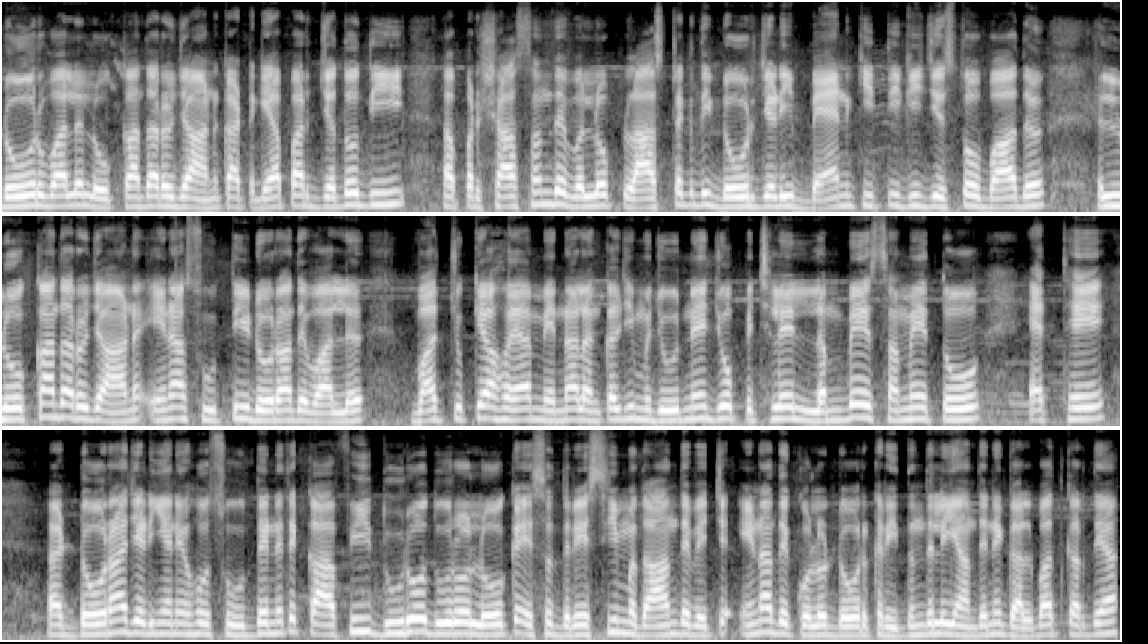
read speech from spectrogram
ਡੋਰ ਵੱਲ ਲੋਕਾਂ ਦਾ ਰੁਝਾਨ ਘਟ ਗਿਆ ਪਰ ਜਦੋਂ ਦੀ ਪ੍ਰਸ਼ਾਸਨ ਦੇ ਵੱਲੋਂ ਪਲਾਸਟਿਕ ਦੀ ਡੋਰ ਜਿਹੜੀ ਬੈਨ ਕੀਤੀ ਗਈ ਜਿਸ ਤੋਂ ਬਾਅਦ ਲੋਕਾਂ ਦਾ ਰੁਝਾਨ ਇਹਨਾਂ ਸੂਤੀ ਡੋਰਾਂ ਦੇ ਵੱਲ ਵੱਧ ਚੁੱਕਿਆ ਹੋਇਆ। ਮੇਰੇ ਨਾਲ ਅੰਕਲ ਜੀ ਮੌਜੂਦ ਨੇ ਜੋ ਪਿਛਲੇ ਲੰਬੇ ਸਮੇਂ ਤੋਂ ਇੱਥੇ ਡੋਰਾਂ ਜਿਹੜੀਆਂ ਨੇ ਉਹ ਸੂਤਦੇ ਨੇ ਤੇ ਕਾਫੀ ਦੂਰੋਂ ਦੂਰੋਂ ਲੋਕ ਇਸ ਦਰੇਸੀ ਮੈਦਾਨ ਦੇ ਵਿੱਚ ਇਹਨਾਂ ਦੇ ਕੋਲੋਂ ਡੋਰ ਖਰੀਦਣ ਦੇ ਲਈ ਆਉਂਦੇ ਨੇ। ਗੱਲਬਾਤ ਕਰਦੇ ਆ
